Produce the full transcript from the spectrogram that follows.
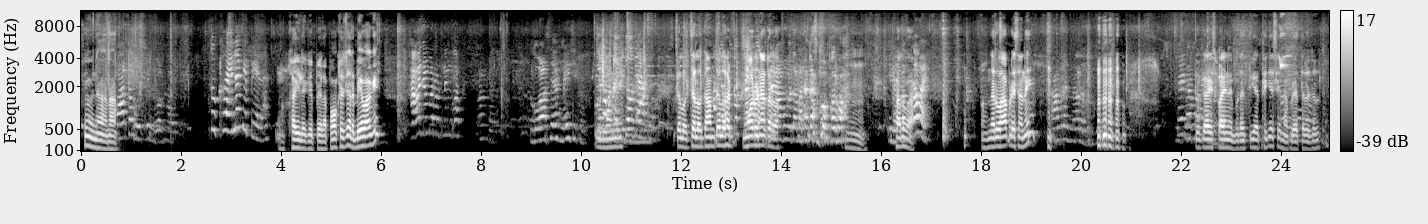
શું? ના ના. ખાઈ લે કે પહેલાં? પહોંચે છે ને? બે વાગે? ચલો ચલો, ગામ ચલો, હટ, મોડું ના કરો. ફરવા નરવા આપણે છે નહીં તો ગાઈસ ફાઈને બધા તૈયાર થઈ જશે ને આપણે અત્યારે જલશું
